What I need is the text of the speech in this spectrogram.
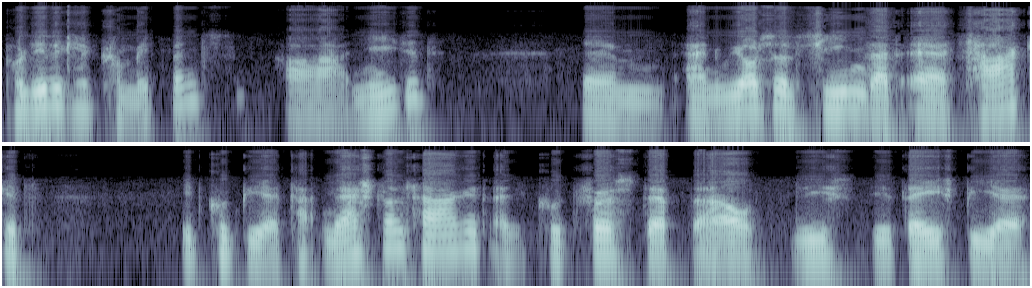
political commitments are needed. Um, and we also seen that a target, it could be a national target, and it could first step out these, these days be a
